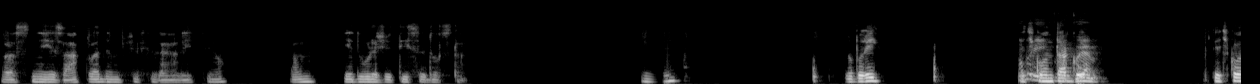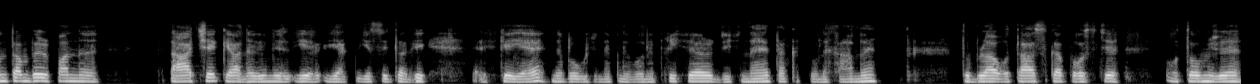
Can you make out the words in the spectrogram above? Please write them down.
vlastně je základem všech realit. Jo? Tam je důležité se dostat. Mhm. Dobrý? Dobrý, Teďkon tam, byl, teďkon tam byl pan eh, Ptáček, já nevím, je, jak, jestli tady ještě je, nebo už ne, nebo nepřišel, když ne, tak to necháme. To byla otázka prostě o tom, že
